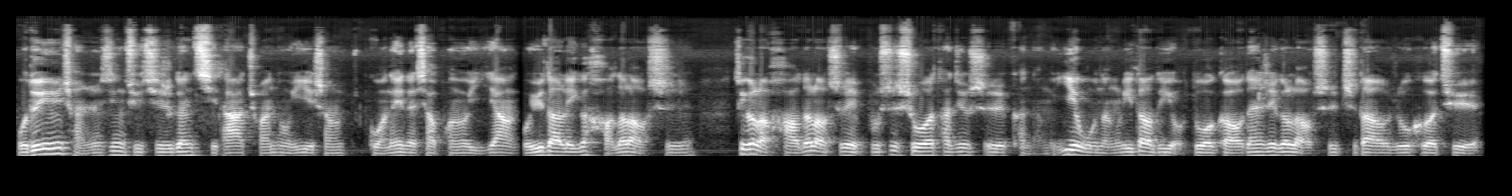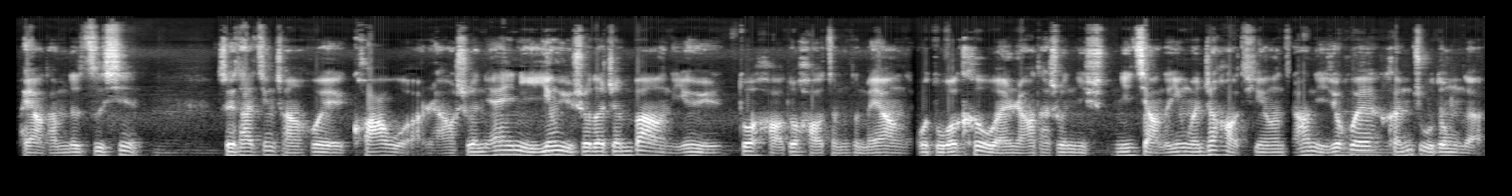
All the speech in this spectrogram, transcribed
我对英语产生兴趣，其实跟其他传统意义上国内的小朋友一样，我遇到了一个好的老师。这个老好的老师也不是说他就是可能业务能力到底有多高，但是这个老师知道如何去培养他们的自信。所以他经常会夸我，然后说你哎，你英语说的真棒，你英语多好多好，怎么怎么样的。我读过课文，然后他说你你讲的英文真好听，然后你就会很主动的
